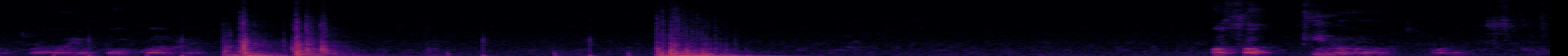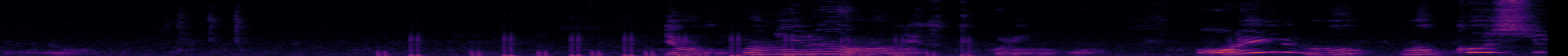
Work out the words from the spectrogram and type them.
ことだよくわかんない。あ、さっきの、あれ？使えるよ。でもここにいるよ、もうねつってこれいいのか。あれ？む、昔持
